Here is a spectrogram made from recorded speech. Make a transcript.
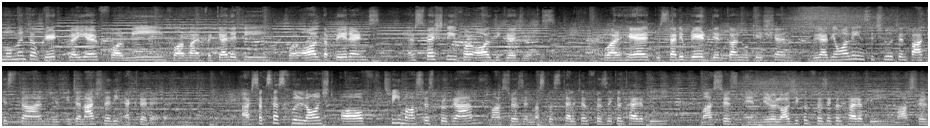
moment of great pleasure for me, for my faculty, for all the parents, and especially for all the graduates who are here to celebrate their convocation. We are the only institute in Pakistan who is internationally accredited. Our successful launch of three master's program, Masters in Musculoskeletal Physical Therapy, Masters in Neurological Physical Therapy, Masters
